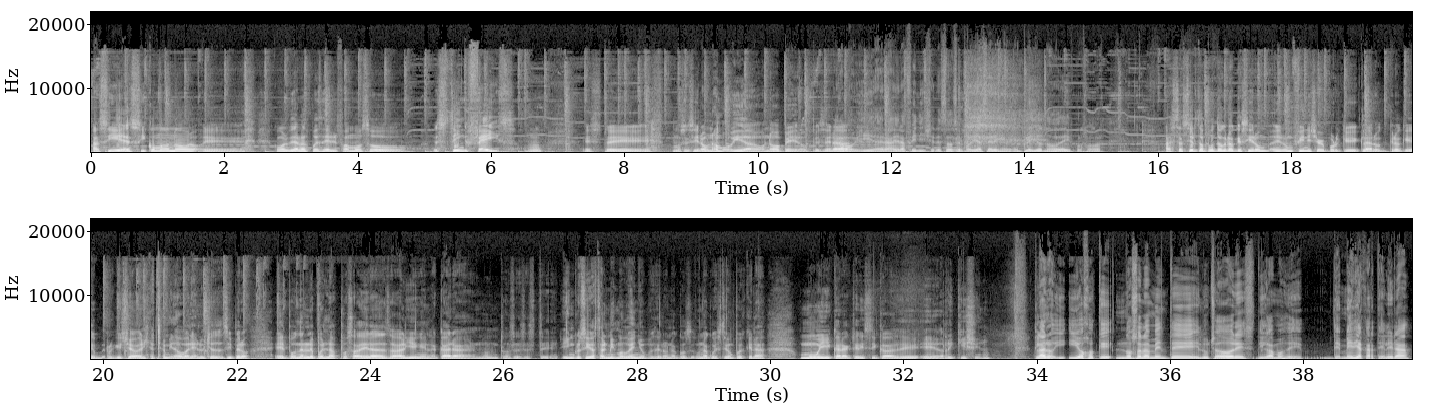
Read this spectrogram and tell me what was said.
Así es, y cómo no, eh, cómo olvidarnos pues del famoso Sting Face, ¿no? Este, no sé si era una movida o no, pero pues era... Era movida, era, era finisher, eso se podía hacer en, en Play no Dave, por favor. Hasta cierto punto creo que sí era un, finisher porque, claro, creo que Rikishi habría terminado varias luchas así, pero el ponerle pues las posaderas a alguien en la cara, ¿no? Entonces, este, inclusive hasta el mismo dueño, pues era una, una cuestión pues que era muy característica de eh, Rikishi, ¿no? Claro, y, ojo que no solamente luchadores, digamos, de, de media cartelera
